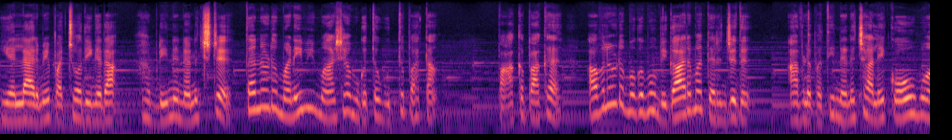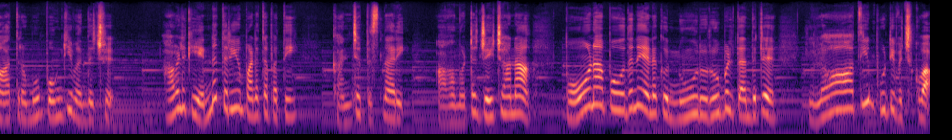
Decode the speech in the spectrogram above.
எல்லாருமே பச்சோதிங்க தான் அப்படின்னு நினைச்சிட்டு தன்னோட மனைவி மாஷா முகத்தை உத்து பார்த்தான் பாக்க பாக்க அவளோட முகமும் விகாரமா தெரிஞ்சது. அவளை பத்தி நினைச்சாலே கோவமும் ஆத்திரமும் பொங்கி வந்துச்சு. அவளுக்கு என்ன தெரியும் பணத்தை பத்தி? கஞ்ச பிஸ்னாரி. அவ மட்டும் ஜெயிச்சானா? போனா போகுதுன்னு எனக்கு நூறு ரூபல் தந்துட்டு எல்லாத்தையும் பூட்டி வச்சுக்குவா.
